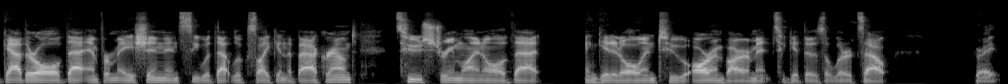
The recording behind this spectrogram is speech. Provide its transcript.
gather all of that information, and see what that looks like in the background to streamline all of that and get it all into our environment to get those alerts out. Great.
